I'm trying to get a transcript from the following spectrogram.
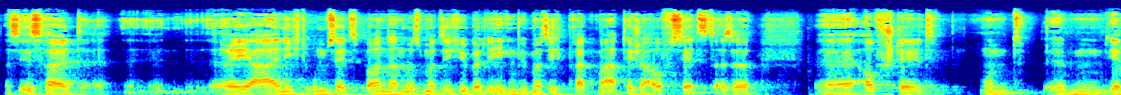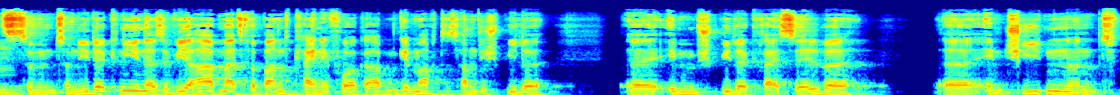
das ist halt äh, real nicht umsetzbar und dann muss man sich überlegen, wie man sich pragmatisch aufsetzt, also äh, aufstellt. Und ähm, jetzt mhm. zum, zum Niederknien, also wir haben als Verband keine Vorgaben gemacht, das haben die Spieler äh, im Spielerkreis selber äh, entschieden und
